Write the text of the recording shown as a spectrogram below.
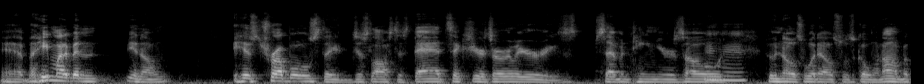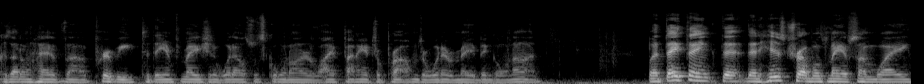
Yeah, but he might have been, you know, his troubles. They just lost his dad six years earlier. He's 17 years old. Mm-hmm. Who knows what else was going on because I don't have uh, privy to the information of what else was going on in her life, financial problems or whatever may have been going on. but they think that that his troubles may have some way,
